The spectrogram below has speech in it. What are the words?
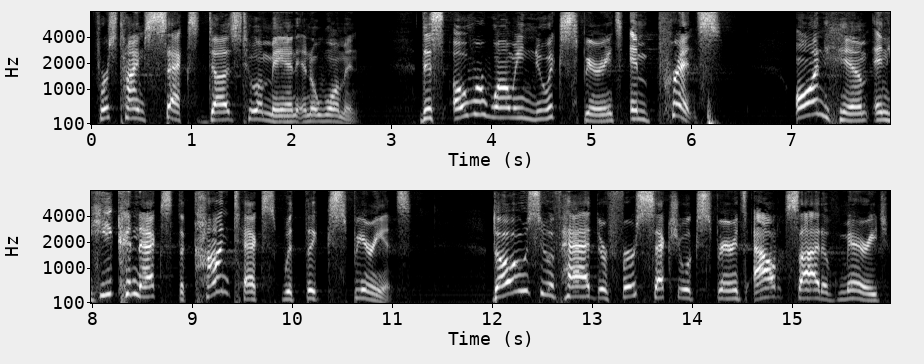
first time sex does to a man and a woman. This overwhelming new experience imprints on him and he connects the context with the experience. Those who have had their first sexual experience outside of marriage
